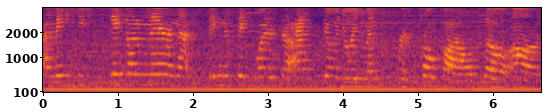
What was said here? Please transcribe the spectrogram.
I made a huge mistake on there, and that big mistake was that I accidentally deleted my first profile. So, um,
